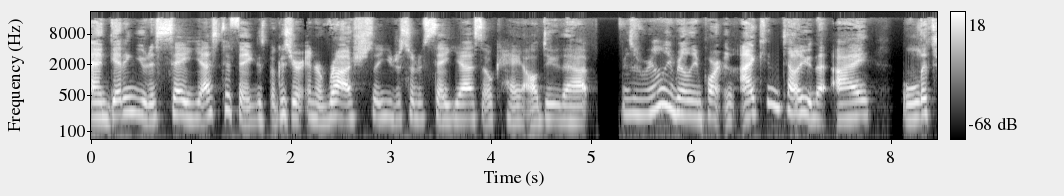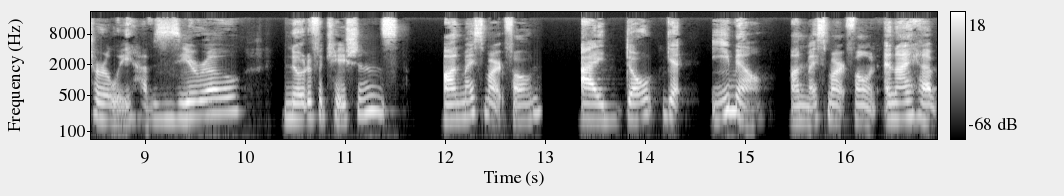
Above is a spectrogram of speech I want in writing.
and getting you to say yes to things because you're in a rush. So you just sort of say, yes, okay, I'll do that is really, really important. I can tell you that I literally have zero notifications on my smartphone. I don't get email on my smartphone and I have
